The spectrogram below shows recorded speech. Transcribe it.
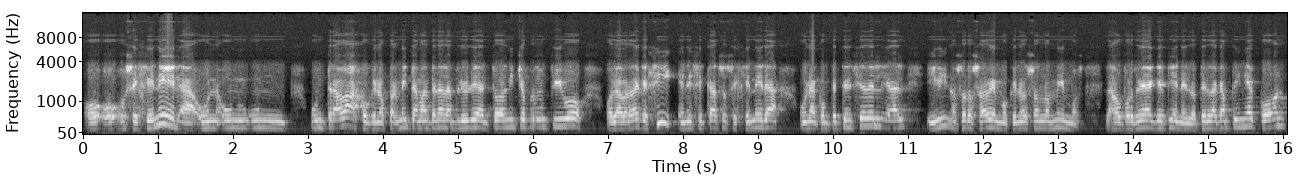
o, se genera un, trabajo que nos permita mantener la prioridad en todo el nicho productivo o la verdad que sí, en ese caso se genera una competencia desleal y nosotros sabemos que no son los mismos las oportunidades que tiene el Hotel La Campiña con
